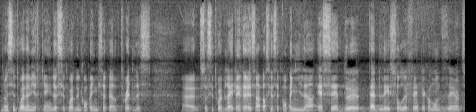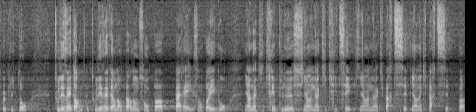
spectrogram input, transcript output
d'un site web américain, le site web d'une compagnie qui s'appelle Threadless. Euh, ce site web-là est intéressant parce que cette compagnie-là essaie de tabler sur le fait que, comme on le disait un petit peu plus tôt, tous les, tous les internautes pardon, ne sont pas pareils, ne sont pas égaux. Il y en a qui créent plus, il y en a qui critiquent, il y en a qui participent, il y en a qui ne participent pas.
